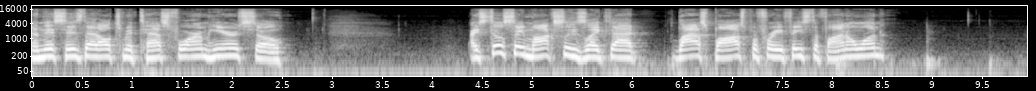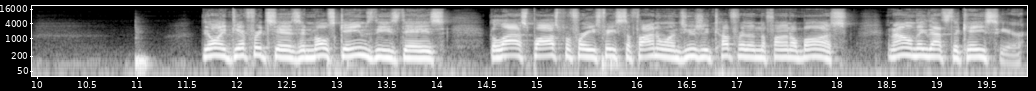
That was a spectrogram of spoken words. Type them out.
And this is that ultimate test for him here. So I still say Moxley's like that last boss before he faced the final one. The only difference is in most games these days, the last boss before he's faced the final one's usually tougher than the final boss. And I don't think that's the case here.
